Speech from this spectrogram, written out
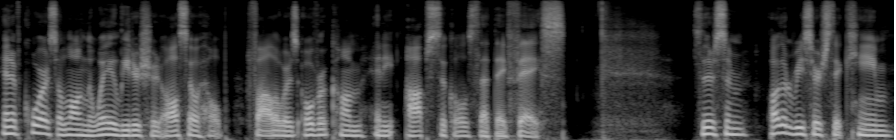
And of course, along the way, leaders should also help followers overcome any obstacles that they face. So there's some other research that came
